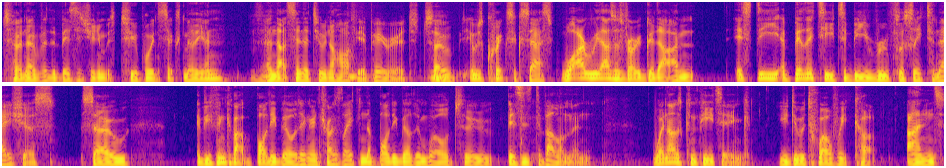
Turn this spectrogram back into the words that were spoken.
turnover of the business unit was 2.6 million, and that's in a two and a half year period. So mm. it was quick success. What I realized I was very good at, I'm, it's the ability to be ruthlessly tenacious. So if you think about bodybuilding and translating the bodybuilding world to business development, when I was competing, you do a 12 week cut. And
